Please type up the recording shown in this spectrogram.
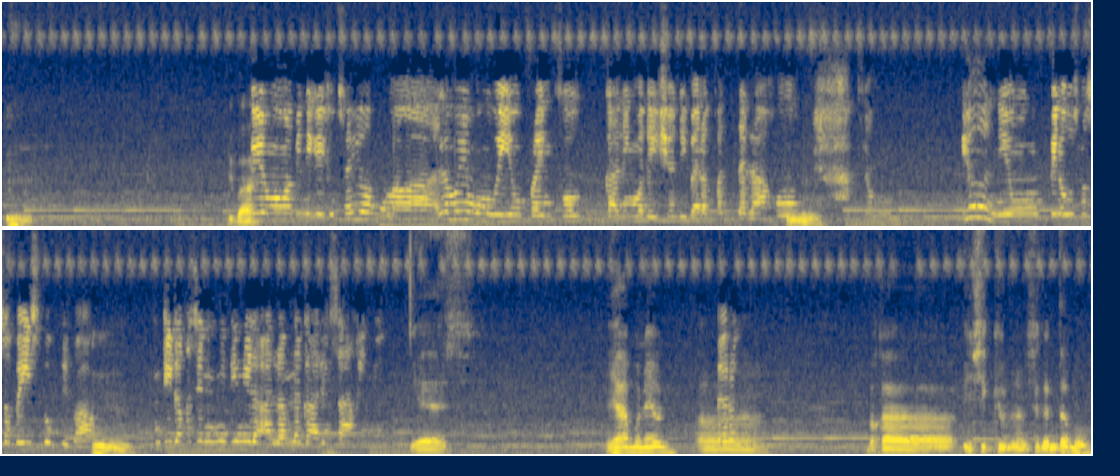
Diba? yung mga binigay ko sa'yo, yung mga, alam mo yung umuwi yung friend ko galing Malaysia, di ba, nagpadala ako. Mm. ng yun, yung pinost mo sa Facebook, di ba? Mm. Hindi na kasi hindi nila alam na galing sa akin yun. Yes. Hayaan mo na yun. Ah, Pero- baka insecure lang sa ganda mo.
